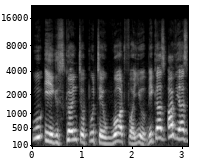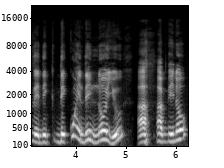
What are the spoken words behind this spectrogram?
who is going to put a word for you, because obviously the, the Queen didn't know you, uh, you know,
